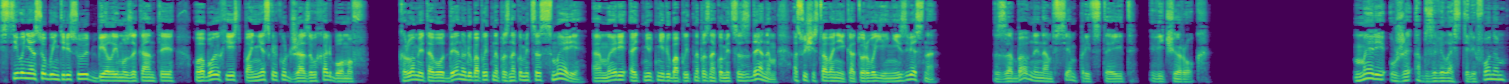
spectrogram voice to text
Стива не особо интересуют белые музыканты. У обоих есть по нескольку джазовых альбомов. Кроме того, Дэну любопытно познакомиться с Мэри, а Мэри отнюдь не любопытно познакомиться с Дэном, о существовании которого ей неизвестно. Забавный нам всем предстоит вечерок. Мэри уже обзавелась телефоном,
